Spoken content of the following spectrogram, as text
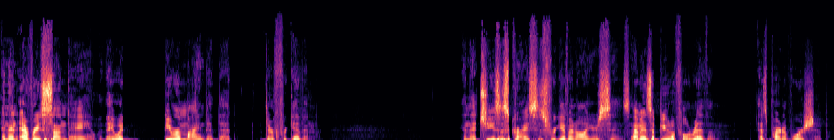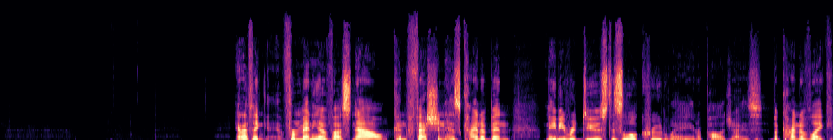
and then every Sunday they would be reminded that they're forgiven and that Jesus Christ has forgiven all your sins. I mean, it's a beautiful rhythm as part of worship. And I think for many of us now, confession has kind of been maybe reduced. This is a little crude way, and I apologize, but kind of like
